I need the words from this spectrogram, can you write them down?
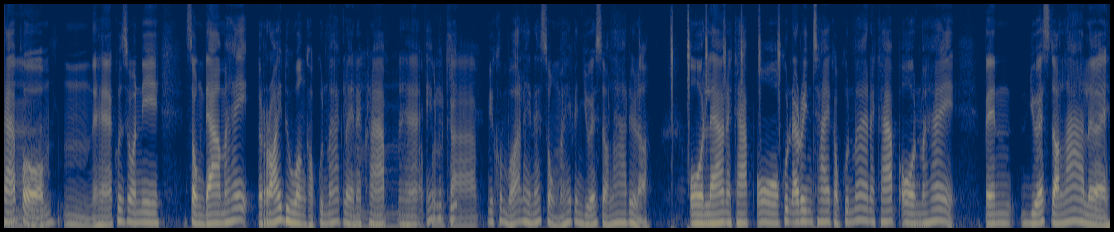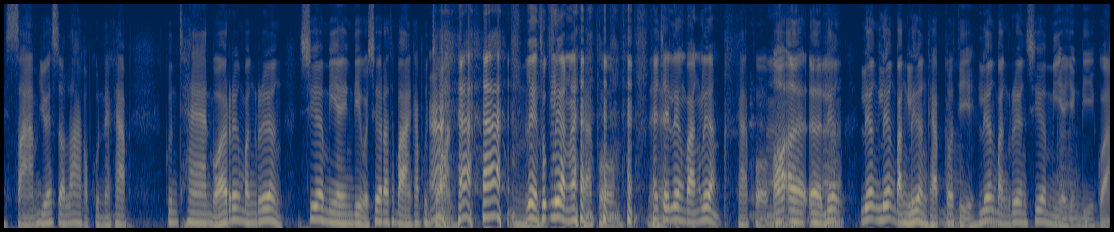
ครับผมอืมนะฮะคุณสวรรณีส่งดาวมาให้ร้อยดวงขอบคุณมากเลยนะครับนะฮะขอบเอ๊ะคุณเมื่อคกี้รับ มีคนบอกว่าอะไรนะส่งมาให้เป็น US ดอลลาร์ด้วยเหรอ โอนแล้วนะครับ โอ้คุณอรินชัยขอบคุณมากนะครับ โอนมาให้เป็น US ดอลลาร์เลย 3 US ดอลลาร์ขอบคุณนะครับ คุณแทนบอกว่าเรื่องบางเรื่องเชื่อเมียยังดีกว่าเชื่อรัฐบาลครับคุณจอน เรื่องทุกเรื่องนะครับผมนะฮะไม่ใช่เรื่องบางเรื่องครับผมอ๋อเออเออเรื่องเรื่องเรื่องบางเรื่องครับโทษทีเรื่องบางเรื่องเชื่อเมียยังดีกว่า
